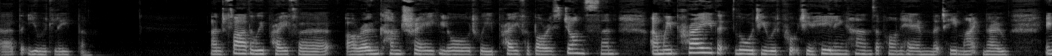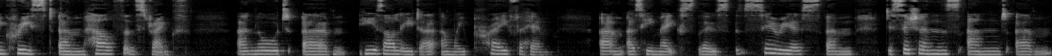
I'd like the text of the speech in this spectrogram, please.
uh, that you would lead them. And Father, we pray for our own country, Lord. We pray for Boris Johnson. And we pray that, Lord, you would put your healing hands upon him, that he might know increased um, health and strength. And Lord, um, he is our leader, and we pray for him um, as he makes those serious um, decisions and, um,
